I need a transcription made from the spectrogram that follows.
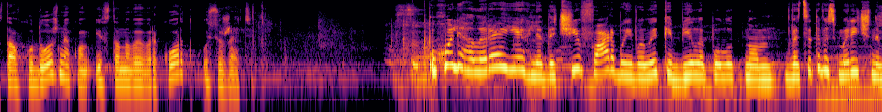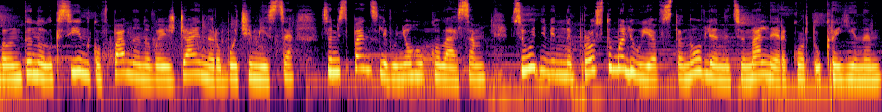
став художником і встановив рекорд у сюжеті. У холі галереї глядачі, фарби і велике біле полотно. 28-річний Валентин Олексієнко впевнено виїжджає на робоче місце. Замість пензлів у нього колеса. Сьогодні він не просто малює, встановлює національний рекорд України.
